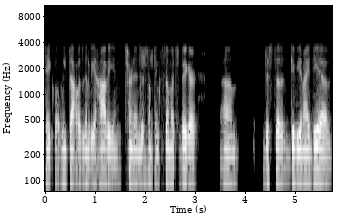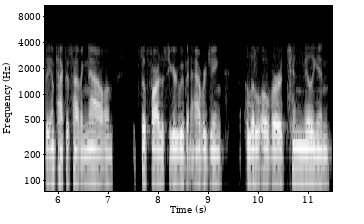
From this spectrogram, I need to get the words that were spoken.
take what we thought was going to be a hobby and turn it into something so much bigger. Um, just to give you an idea of the impact it's having now, um, so far this year we've been averaging a little over 10 million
